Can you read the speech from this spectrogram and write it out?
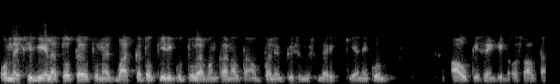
onneksi vielä toteutuneet, vaikka toki niin kuin tulevan kannalta on paljon kysymysmerkkiä niin kuin auki senkin osalta.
